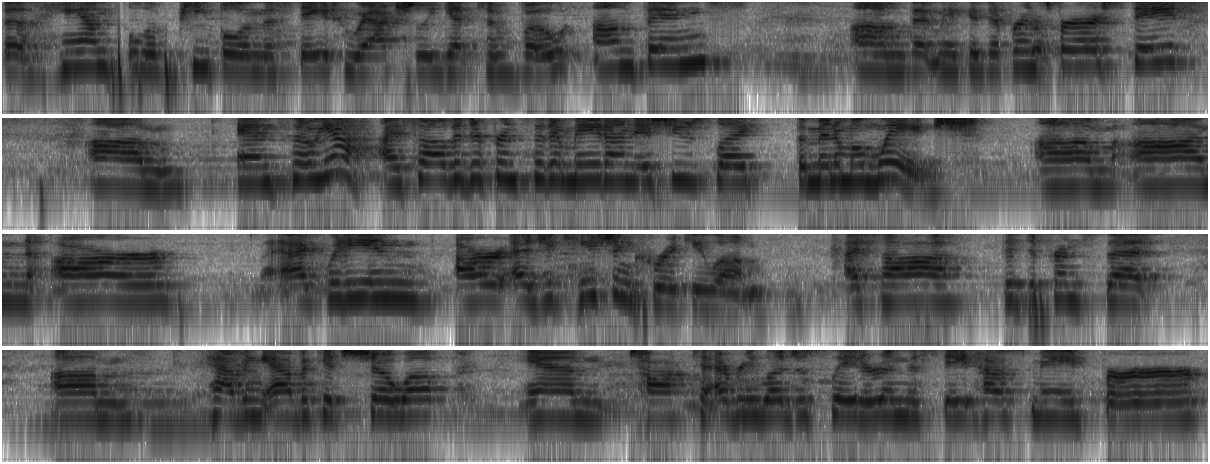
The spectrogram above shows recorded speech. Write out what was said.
the handful of people in the state who actually get to vote on things um, that make a difference for our state. Um, and so, yeah, I saw the difference that it made on issues like the minimum wage, um, on our equity in our education curriculum. I saw the difference that um, having advocates show up and talk to every legislator in the state house made for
